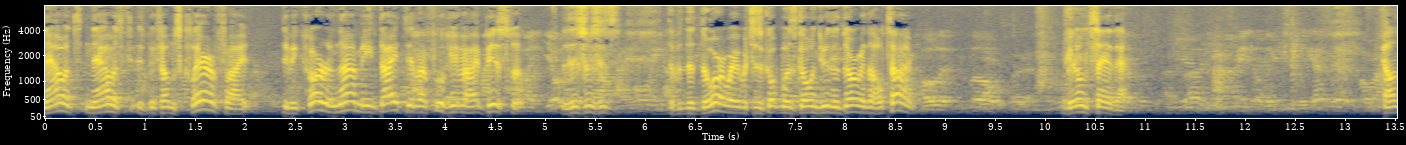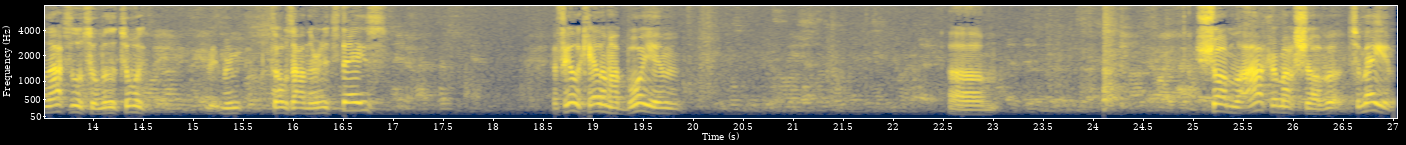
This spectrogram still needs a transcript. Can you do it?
now it's, now it's, it becomes clarified. The Nami, Daite Lafuki. This was his, the, the doorway which is was going through the doorway the whole time. We don't say that. El Nachzul Tumah, the Tumah goes on there and it stays. Afil Kelim Haboyim, um, Shom La'akar Machshava, Tameim.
